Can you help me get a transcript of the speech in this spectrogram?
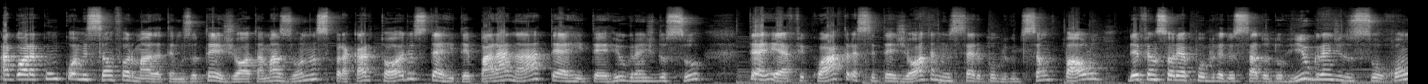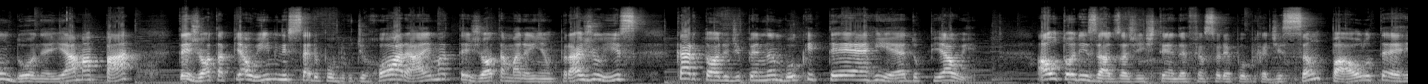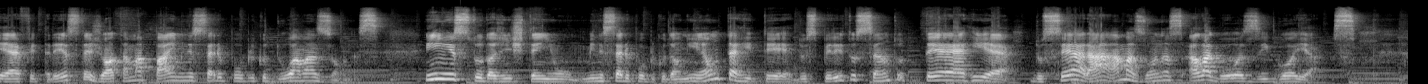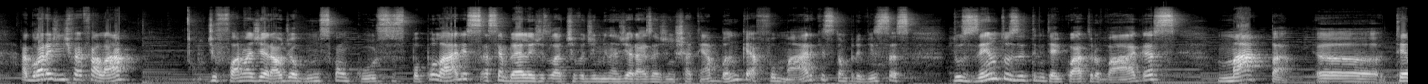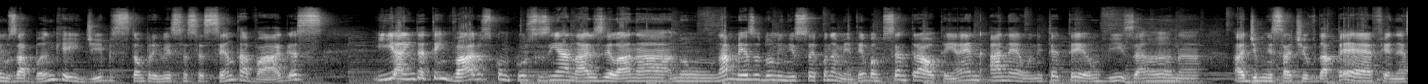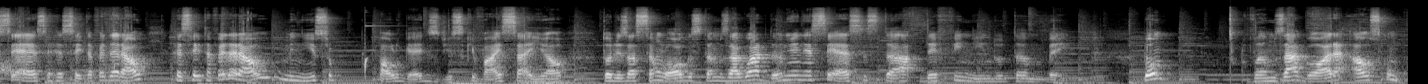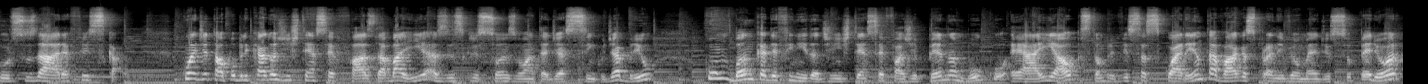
Agora, com comissão formada, temos o TJ Amazonas para cartórios, TRT Paraná, TRT Rio Grande do Sul, TRF4, STJ, Ministério Público de São Paulo, Defensoria Pública do Estado do Rio Grande do Sul, Rondônia e Amapá, TJ Piauí, Ministério Público de Roraima, TJ Maranhão para juiz, Cartório de Pernambuco e TRE do Piauí. Autorizados a gente tem a Defensoria Pública de São Paulo, TRF3, TJ Amapá e Ministério Público do Amazonas. Em estudo a gente tem o Ministério Público da União, TRT do Espírito Santo, TRE do Ceará, Amazonas, Alagoas e Goiás. Agora a gente vai falar de forma geral de alguns concursos populares. Assembleia Legislativa de Minas Gerais a gente já tem a banca, é a FUMAR, que estão previstas 234 vagas. Mapa, uh, temos a banca e DIBS, estão previstas 60 vagas. E ainda tem vários concursos em análise lá na, no, na mesa do ministro da Economia. Tem Banco Central, tem a ANE, UNTT, Anvisa, ANA, administrativo da PF, NSS, Receita Federal. Receita Federal, o ministro Paulo Guedes disse que vai sair a autorização logo, estamos aguardando e o INSS está definindo também. Bom, Vamos agora aos concursos da área fiscal. Com o edital publicado, a gente tem a Cefaz da Bahia, as inscrições vão até dia 5 de abril. Com banca definida, a gente tem a Cefaz de Pernambuco, é a IALP, estão previstas 40 vagas para nível médio e superior.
